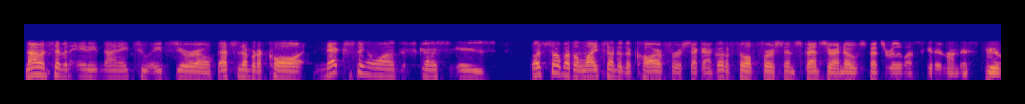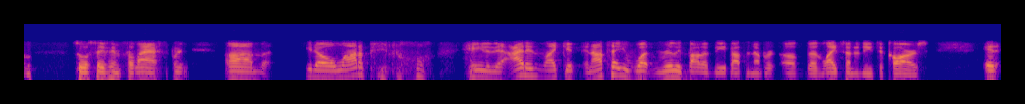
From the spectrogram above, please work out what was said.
Nine one seven eight eight nine eight two eight zero. That's the number to call. Next thing I want to discuss is let's talk about the lights under the car for a second. I'll go to Philip first, then Spencer. I know Spencer really wants to get in on this too, so we'll save him for last. But um, you know, a lot of people hated it. I didn't like it, and I'll tell you what really bothered me about the number of the lights underneath the cars. It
